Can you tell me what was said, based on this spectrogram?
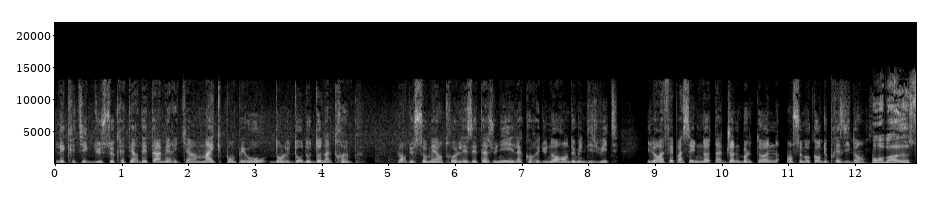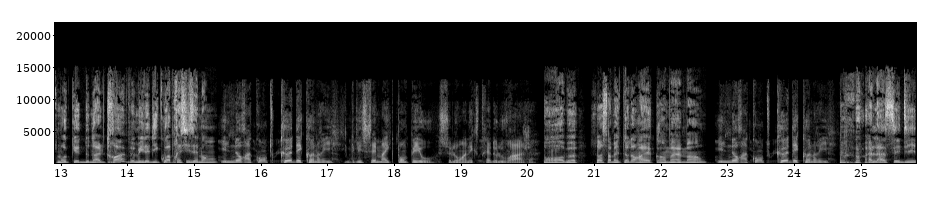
les critiques du secrétaire d'État américain Mike Pompeo dans le dos de Donald Trump. Lors du sommet entre les États-Unis et la Corée du Nord en 2018, il aurait fait passer une note à John Bolton en se moquant du président. Oh bah, se moquer de Donald Trump, mais il a dit quoi précisément? Il ne raconte que des conneries, glissait Mike Pompeo, selon un extrait de l'ouvrage. Oh bah, ça, ça m'étonnerait quand même, hein Il ne raconte que des conneries. voilà, c'est dit.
